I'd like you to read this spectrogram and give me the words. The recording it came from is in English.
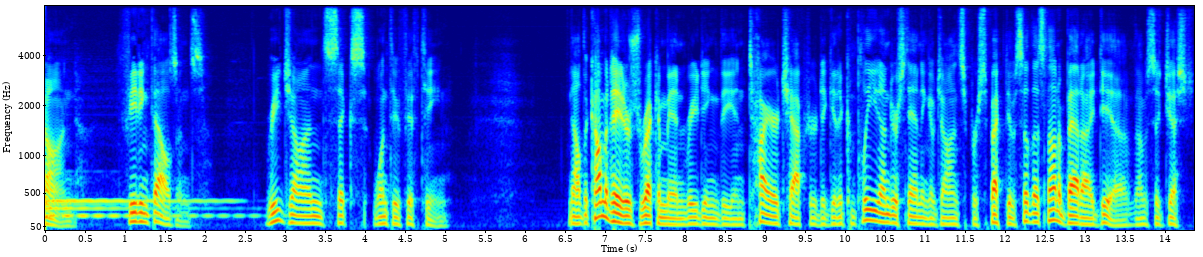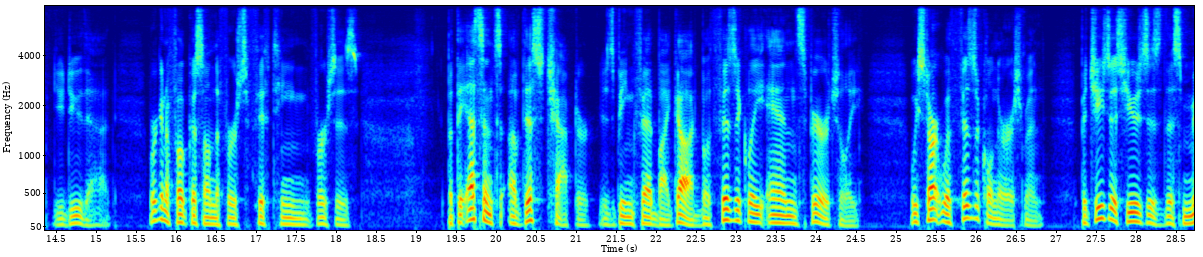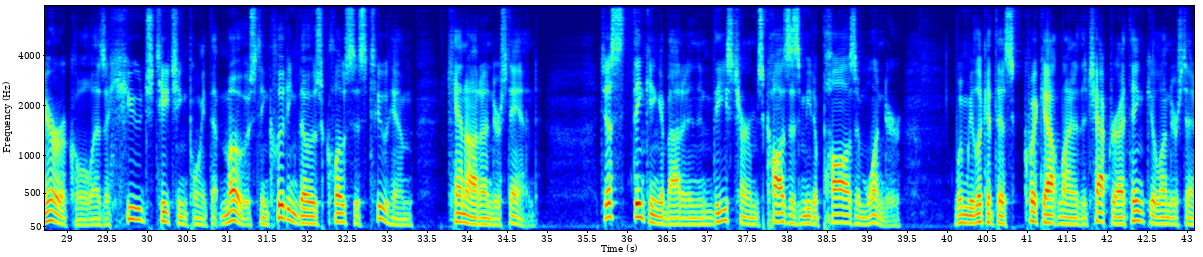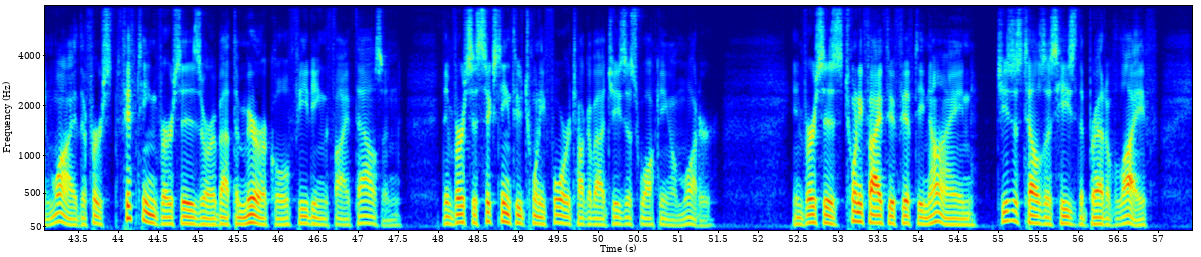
John, feeding thousands. Read John 6 1 through 15. Now, the commentators recommend reading the entire chapter to get a complete understanding of John's perspective, so that's not a bad idea. I would suggest you do that. We're going to focus on the first 15 verses. But the essence of this chapter is being fed by God, both physically and spiritually. We start with physical nourishment, but Jesus uses this miracle as a huge teaching point that most, including those closest to him, cannot understand. Just thinking about it in these terms causes me to pause and wonder. When we look at this quick outline of the chapter, I think you'll understand why. The first 15 verses are about the miracle feeding the 5,000. Then verses 16 through 24 talk about Jesus walking on water. In verses 25 through 59, Jesus tells us he's the bread of life,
